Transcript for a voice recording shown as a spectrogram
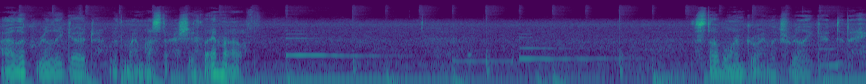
I look really good with my mustache in my mouth. The stubble I'm growing looks really good today.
